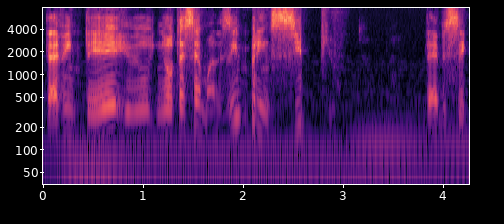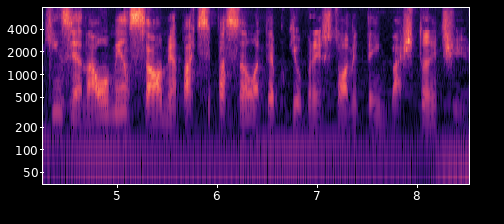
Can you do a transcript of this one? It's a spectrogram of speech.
devem ter em outras semanas. Em princípio, deve ser quinzenal ou mensal a minha participação, até porque o Brainstorm tem bastante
